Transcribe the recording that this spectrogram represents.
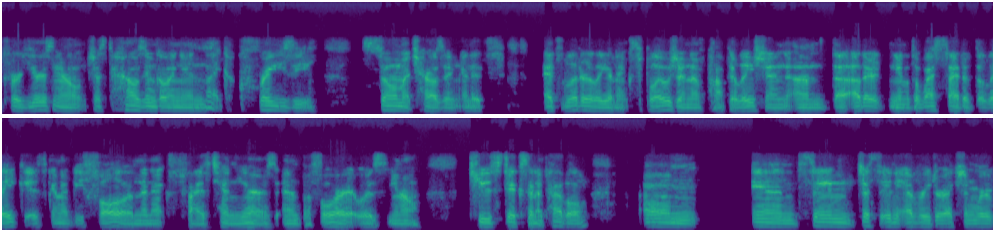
for years now just housing going in like crazy, so much housing, and it's it's literally an explosion of population. Um, the other, you know, the west side of the lake is going to be full in the next five, ten years, and before it was, you know, two sticks and a pebble. Um, and same just in every direction. We're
